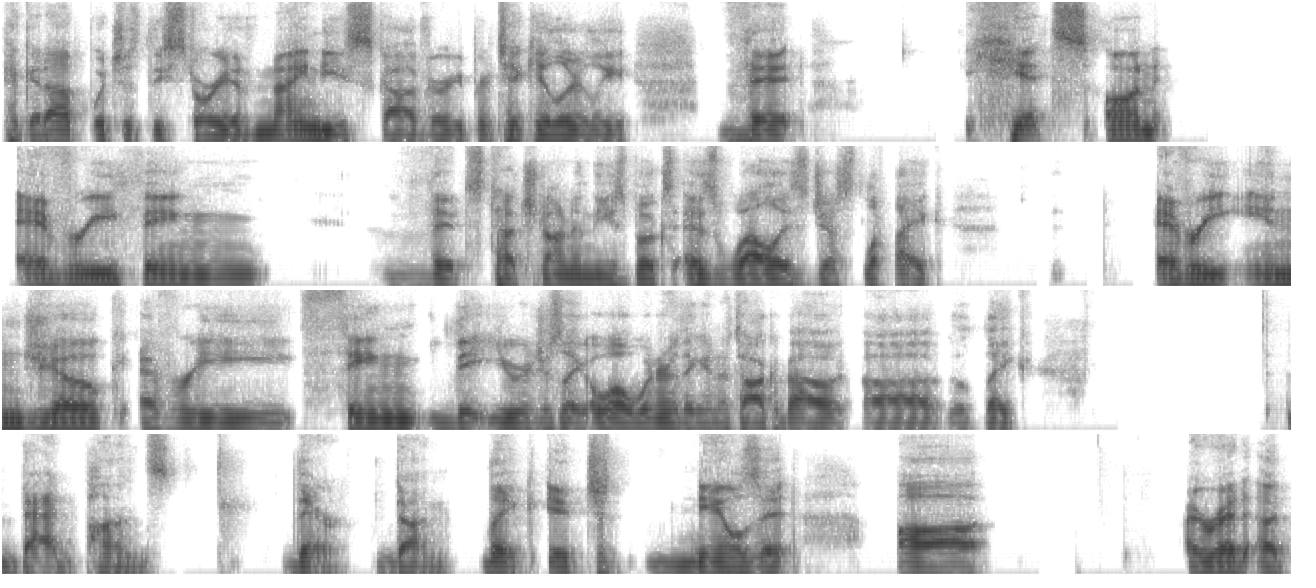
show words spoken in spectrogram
Pick It Up, which is the story of '90s ska, very particularly that hits on everything that's touched on in these books as well as just like every in joke every thing that you were just like oh well when are they going to talk about uh like bad puns? There done. Like it just nails it. Uh i read a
